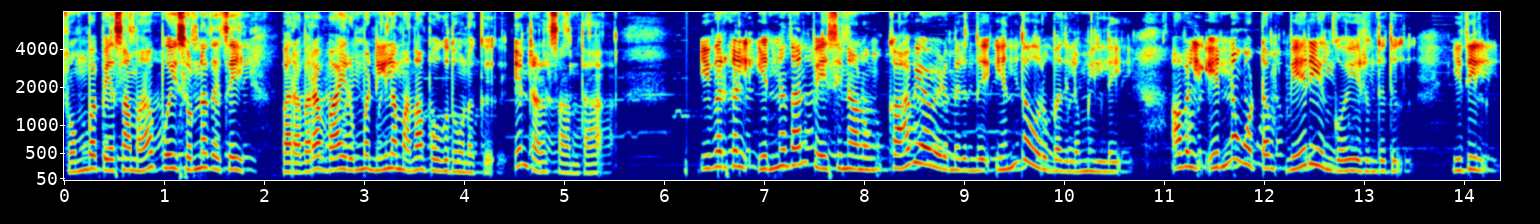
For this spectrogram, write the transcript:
ரொம்ப பேசாமல் போய் சொன்னதை செய். வர வர வாய் ரொம்ப நீளமாக தான் போகுது உனக்கு என்றாள் சாந்தா. இவர்கள் என்னதான் பேசினாலும் காவ்யாவிடமிருந்து எந்த ஒரு பதிலும் இல்லை. அவள் என்ன ஓட்டம் வேறு எங்கோ இருந்தது. இதில்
